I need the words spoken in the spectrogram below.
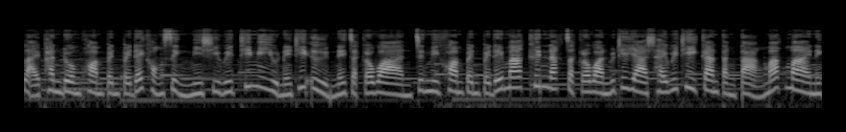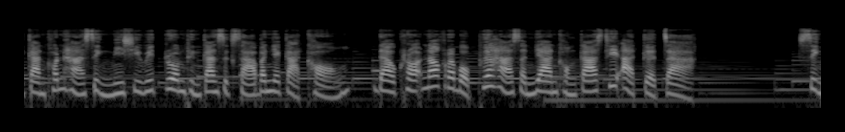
หลายพันดวงความเป็นไปได้ของสิ่งมีชีวิตที่มีอยู่ในที่อื่นในจักรวาล จึงมีความเป็นไปได้มากขึ้นนักจักรวาลวิทยาใช้วิธีการต่างๆ มากมายในการค้นหาสิ่งมีชีวิตรวมถึงการศึกษาบรรยากาศของ ดาวเคราะห์นอกระบบเพื่อหาสัญญาณของก๊าซที่อาจเกิดจาก สิ่ง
